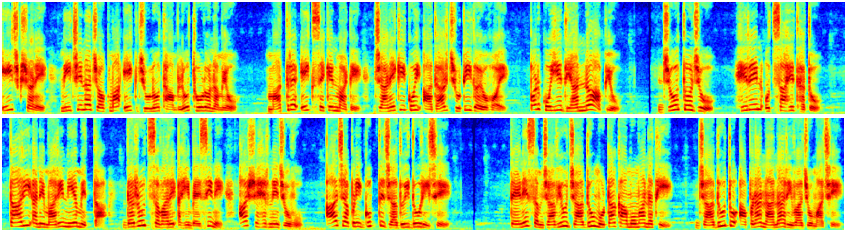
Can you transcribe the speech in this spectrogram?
એ જ ક્ષણે નીચેના ચોકમાં એક જૂનો થાંભલો થોડો નમ્યો. માત્ર એક સેકન્ડ માટે જાણે કે કોઈ આધાર છૂટી ગયો હોય, પણ કોઈએ ધ્યાન ન આપ્યું. જો તો જો, હિરેન ઉત્સાહિત હતો. તારી અને મારી નિયમિતતા દરરોજ સવારે અહીં બેસીને આ શહેરને જોવું. આ જ આપણી ગુપ્ત જાદુઈ દોરી છે. તેણે સમજાવ્યું, જાદુ મોટા કામોમાં નથી. જાદુ તો આપણા નાના રિવાજોમાં છે.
